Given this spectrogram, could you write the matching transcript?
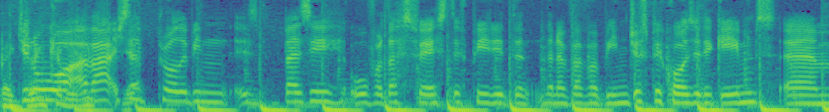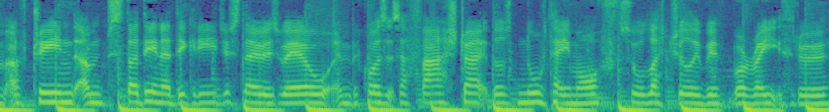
big Do you know what? I've actually Yeah. probably been as busy over this festive period than, than I've ever been, just because of the games. Um, I've trained. I'm studying a degree just now as well, and because it's a fast track, there's no time off. So literally, we've, we're right through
